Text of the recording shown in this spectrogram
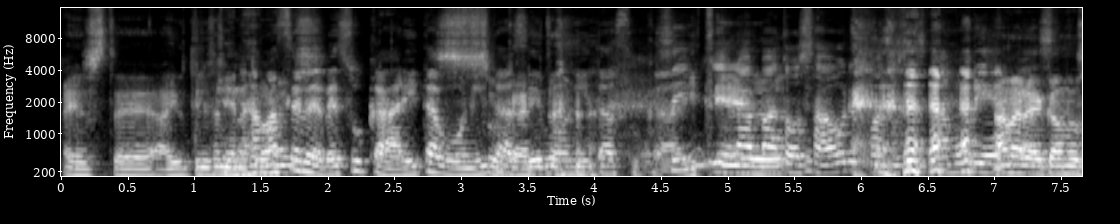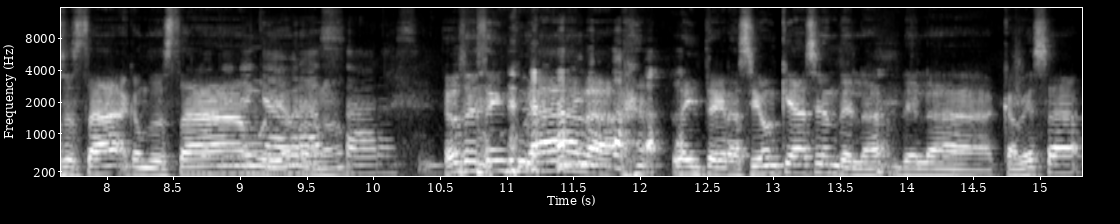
este, ahí utilizan Que nada más se le ve su carita bonita, su carita. bonita su carita. Sí, y el apatosaurio cuando se está muriendo. Ah, mira, cuando se está, cuando está muriendo, ¿no? Así. Eso es incurada la, la integración que hacen de la, de la cabeza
